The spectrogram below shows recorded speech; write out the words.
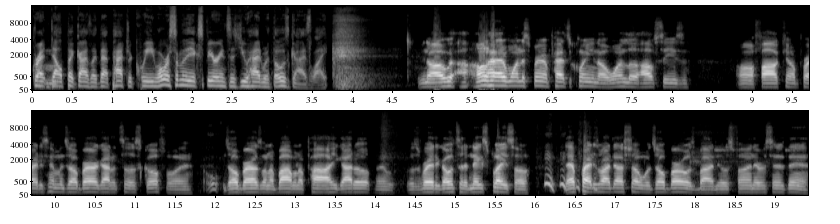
Grant mm-hmm. Delpit, guys like that, Patrick Queen. What were some of the experiences you had with those guys like? You know, I only had one experience, with Patrick Queen, though, one little off season on fall camp practice. Him and Joe Burrow got into a scuffle, and Ooh. Joe Burrow's on the bottom of the pile. He got up and was ready to go to the next play. So that practice right there showed what Joe Burrow was about, and it was fun ever since then.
